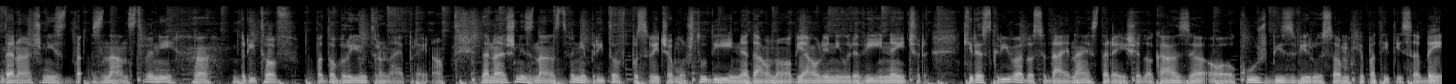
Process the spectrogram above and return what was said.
Današnji znanstveni, ha, Britov, pa dobro jutro najprej. No. Današnji znanstveni Britov posvečamo študiji nedavno objavljeni v reviji Nature, ki razkriva do sedaj najstarejše dokaze o okužbi z virusom hepatitisa B.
